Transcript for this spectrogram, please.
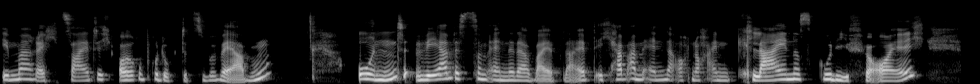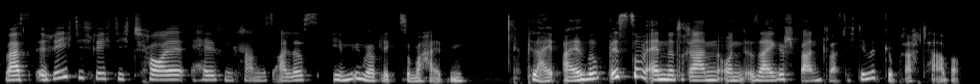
immer rechtzeitig eure Produkte zu bewerben. Und wer bis zum Ende dabei bleibt, ich habe am Ende auch noch ein kleines Goodie für euch, was richtig, richtig toll helfen kann, das alles im Überblick zu behalten. Bleib also bis zum Ende dran und sei gespannt, was ich dir mitgebracht habe.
